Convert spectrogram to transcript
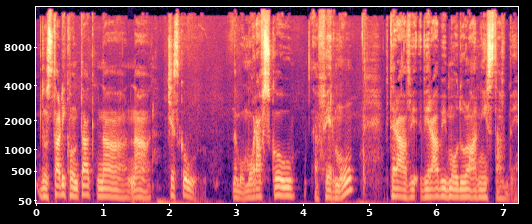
dostali kontakt na, na českou nebo moravskou firmu, která vy- vyrábí modulární stavby.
